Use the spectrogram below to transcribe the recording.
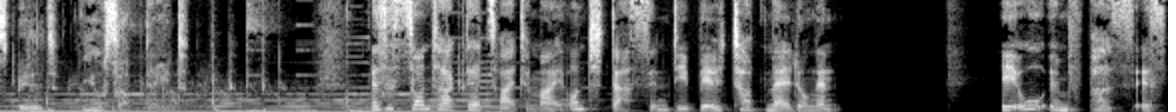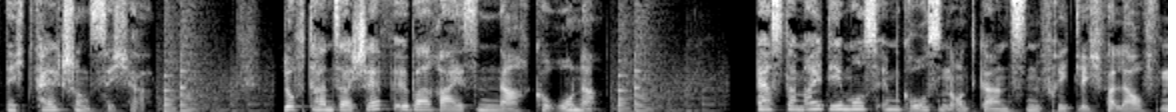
Das Bild News Update. Es ist Sonntag, der 2. Mai und das sind die Bild top meldungen EU-Impfpass ist nicht fälschungssicher. Lufthansa-Chef über Reisen nach Corona. 1. Mai-Demos im Großen und Ganzen friedlich verlaufen.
